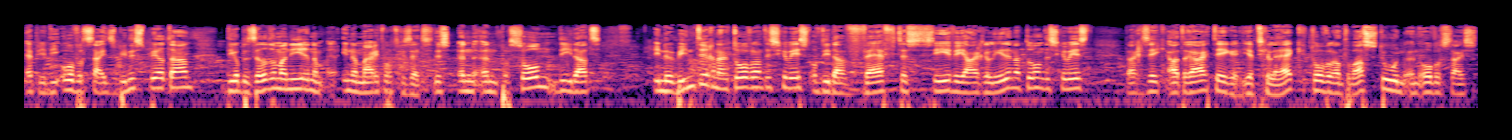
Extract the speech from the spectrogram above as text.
heb je die oversized binnenspeeltuin die op dezelfde manier in de, markt wordt gezet. Dus een, een persoon die dat in de winter naar Toverland is geweest, of die dat vijf, zes, zeven jaar geleden naar Toverland is geweest, daar zeg ik uiteraard tegen, je hebt gelijk. Toverland was toen een oversized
